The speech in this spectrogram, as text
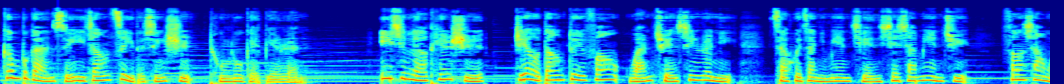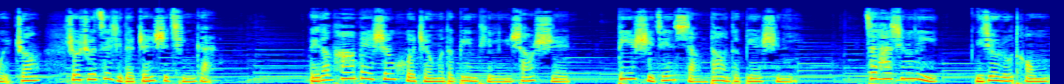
更不敢随意将自己的心事吐露给别人。异性聊天时，只有当对方完全信任你，才会在你面前卸下面具，放下伪装，说出自己的真实情感。每当他被生活折磨得遍体鳞伤时，第一时间想到的便是你。在他心里，你就如同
